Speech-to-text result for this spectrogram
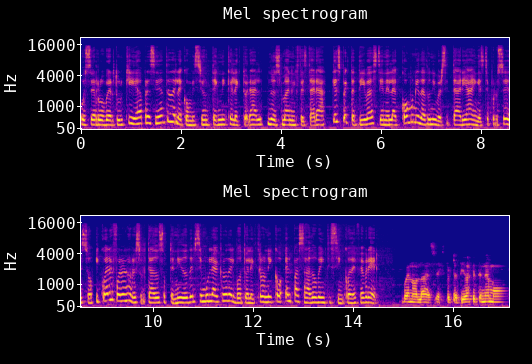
José Roberto Urquía, presidente de la Comisión Técnica Electoral, nos manifestará qué expectativas tiene la comunidad universitaria en este proceso y cuáles fueron los resultados obtenidos del simulacro del voto electrónico el pasado 25 de febrero bueno, las expectativas que tenemos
